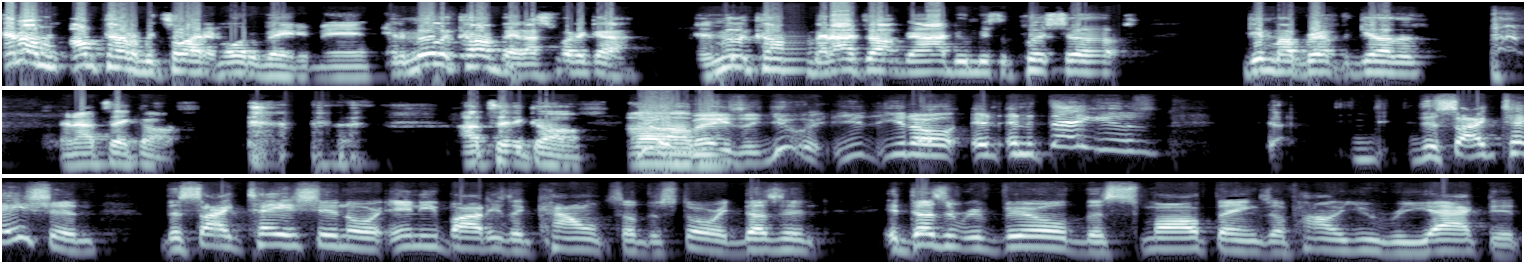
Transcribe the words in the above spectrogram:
And I'm, I'm kind of retarded and motivated, man. In the middle of combat, I swear to God, in the middle of combat, I drop down, I do Mr. Push-ups. get my breath together, and I take off. I take off. You're um, amazing. You, you you know, and, and the thing is, the citation, the citation, or anybody's accounts of the story doesn't it doesn't reveal the small things of how you reacted.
